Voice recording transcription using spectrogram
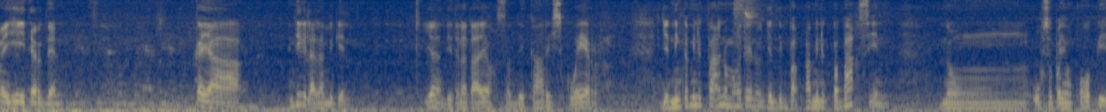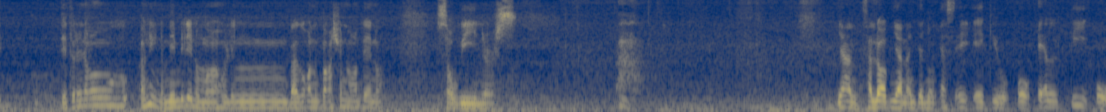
May heater din. Kaya hindi ka lalamigin. Yan, dito na tayo sa Decari Square. Diyan din kami nagpaano mga treno. Diyan din pa kami nagpa-vaccine nung uso pa yung COVID. Dito rin ako ano eh, namimili ng mga huling bago ko nagbakasyon mga treno sa Winners. Yan, sa loob niya, nandyan yung SAAQ o LTO.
